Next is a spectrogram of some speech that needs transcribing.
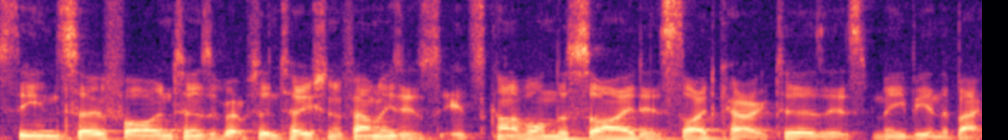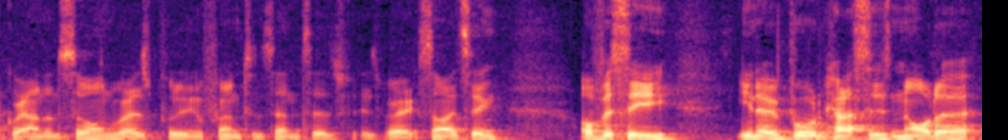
seen so far in terms of representation of families, it's, it's kind of on the side, it's side characters, it's maybe in the background and so on, whereas putting it front and centre is, is very exciting. Obviously, you know, broadcast is not a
